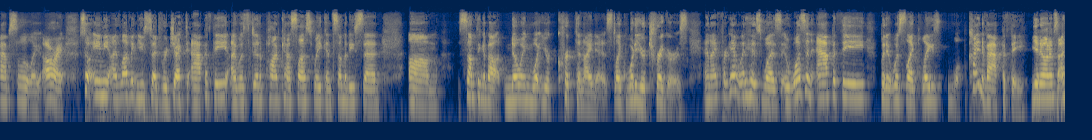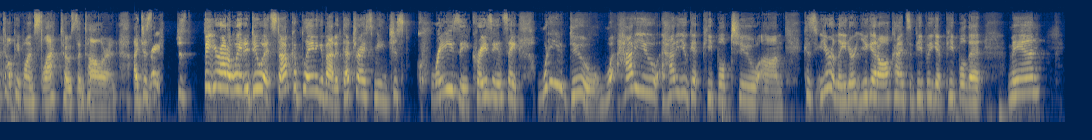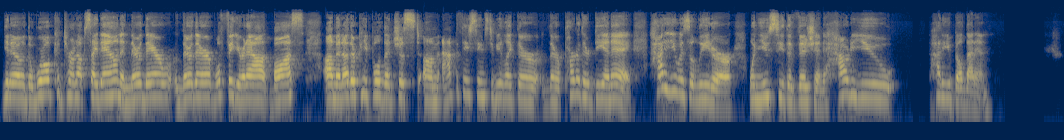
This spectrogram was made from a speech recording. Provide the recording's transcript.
Absolutely. All right. So, Amey, I love it. You said reject apathy. I was did a podcast last week, and somebody said, um, something about knowing what your kryptonite is like what are your triggers? And i forget what his was. It wasn't apathy but it was like lazy well, kind of apathy. You know what i'm saying i tell people i'm lactose intolerant. I just right. just figure out a way to do it. Stop complaining about it. That drives me just crazy crazy insane. What do you do? What how do you how do you get people to um because you're a leader. You get all kinds of people. You get people that man you know the world could turn upside down and they're there they're there we'll figure it out boss. Um, and other people that just um, apathy seems to be like they're they're part of their dna how do you as a leader when you see the vision how do you how do you build that in?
